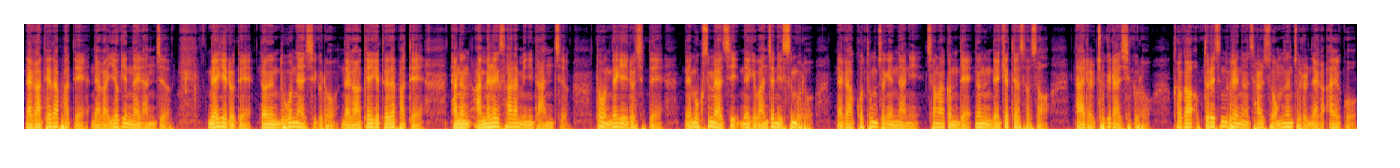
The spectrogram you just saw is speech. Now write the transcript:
내가 대답하되 내가 여기 있나이다 한즉 내게 이르되 너는 누구냐 하시기로 내가 그에게 대답하되 나는 아멜렉 사람이니다 한즉 또 내게 이르시되 내 목숨이 아직 내게 완전히 있으므로 내가 고통 중에 있나니 정하건대 너는 내 곁에 서서 나를 죽이라 하시기로 그가 엎드려진 후에는 살 수 없는 줄을 내가 알고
